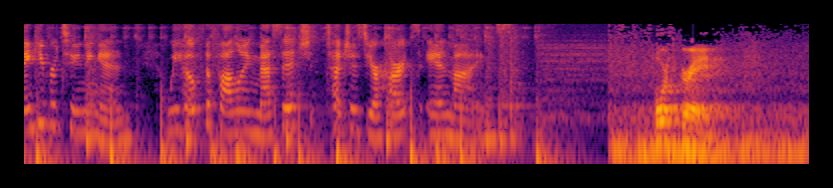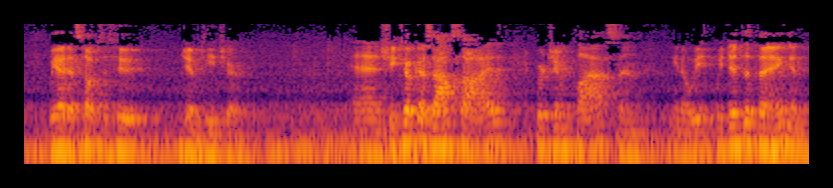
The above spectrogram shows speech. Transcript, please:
Thank you for tuning in. We hope the following message touches your hearts and minds. Fourth grade, we had a substitute gym teacher. And she took us outside for gym class, and, you know, we, we did the thing, and,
